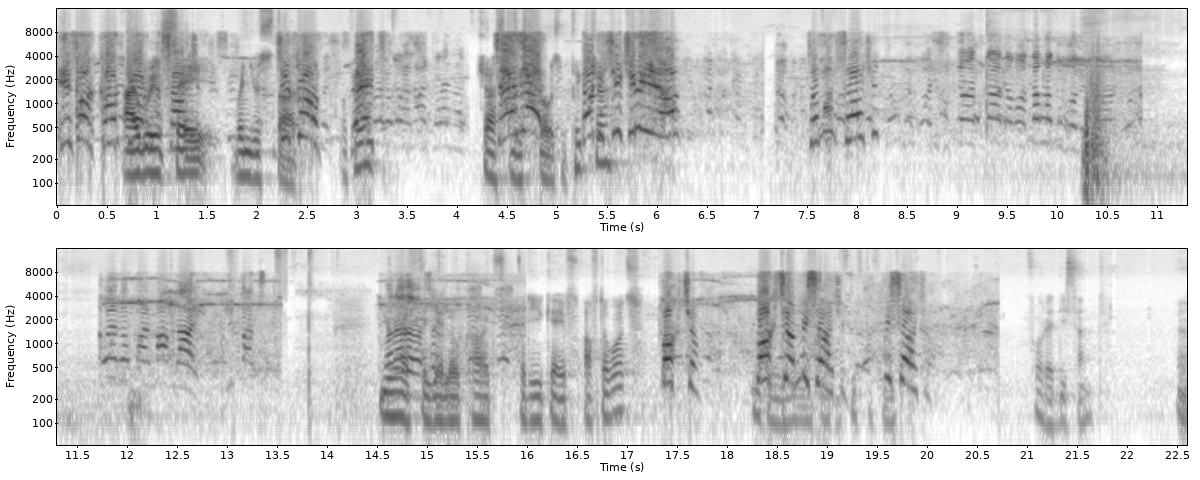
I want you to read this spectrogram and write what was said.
İrfan kart I will say when you start. Okay? Evet. Just in Serdar. frozen picture. bir çekilin ya. Tamam sakin. Şutu attı adam atamadı golü ya. Where on my mom life? You have da the yellow card that he gave afterwards Bakacağım. Bakacağım bir sakin. Bir sakin. For a descent. Yeah.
